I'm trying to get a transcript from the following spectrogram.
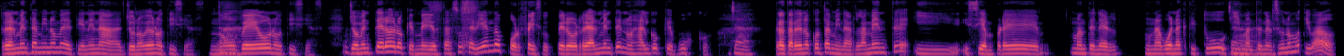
realmente a mí no me detiene nada. Yo no veo noticias, no ah. veo noticias. Yo me entero de lo que medio está sucediendo por Facebook, pero realmente no es algo que busco. Ya. Tratar de no contaminar la mente y, y siempre mantener una buena actitud y mantenerse uno motivado.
